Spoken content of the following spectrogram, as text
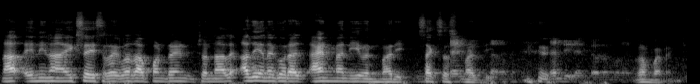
நான் இனி நான் எக்ஸசைஸ் ரெகுலராக பண்ணுறேன்னு சொன்னாலே அது எனக்கு ஒரு அயன்மேன் ஈவெண்ட் மாதிரி சக்ஸஸ் மாதிரி. ரொம்ப நன்றி.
